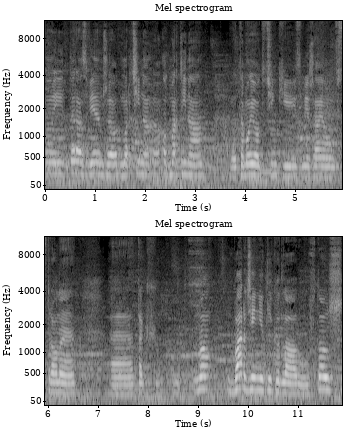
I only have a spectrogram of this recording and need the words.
no i teraz wiem, że od Marcina, od Martina te moje odcinki zmierzają w stronę tak no bardziej nie tylko dla orłów. To już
